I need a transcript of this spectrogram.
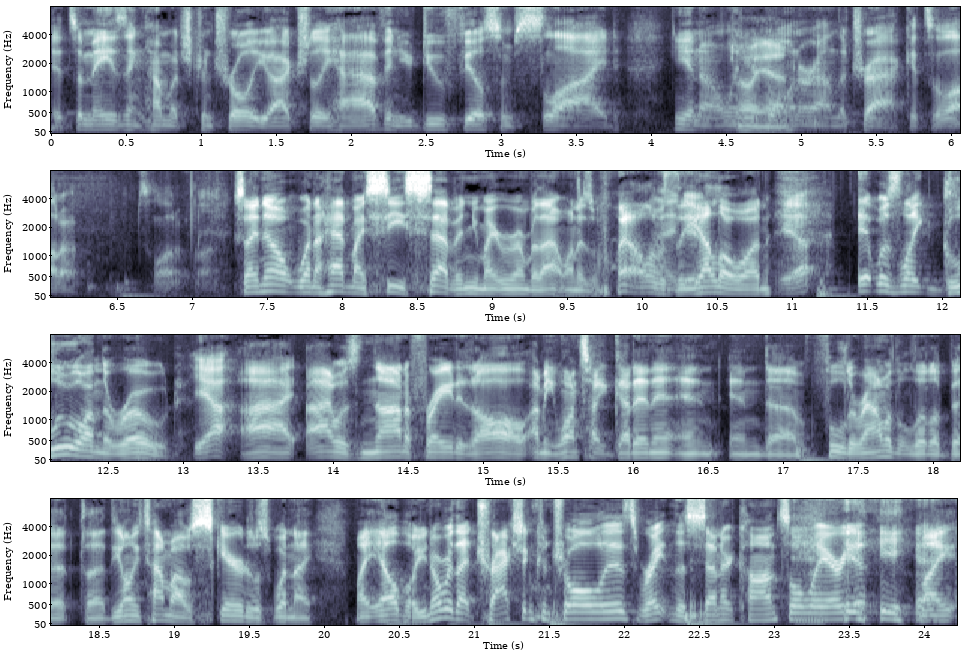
it's amazing how much control you actually have, and you do feel some slide. You know when Oh, you're yeah. going around the track, it's a lot of it's a lot of fun. So I know when I had my C7, you might remember that one as well. It was I the do. yellow one. Yeah. It was like glue on the road. Yeah. I, I was not afraid at all. I mean, once I got in it and and uh, fooled around with it a little bit, uh, the only time I was scared was when I my elbow. You know where that traction control is, right in the center console area. My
